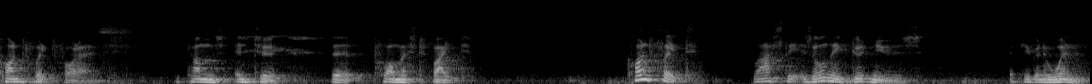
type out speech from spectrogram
conflict for us. He comes into the promised fight. Conflict, lastly, is only good news if you're going to win.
